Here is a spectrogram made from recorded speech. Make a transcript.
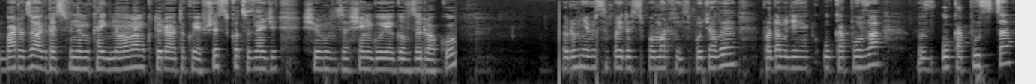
bardzo agresywnym kajgnomem, który atakuje wszystko, co znajdzie się w zasięgu jego wzroku. Równie występuje dość pomorfizm płciowy, podobnie jak u kapuza, u kapustca.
